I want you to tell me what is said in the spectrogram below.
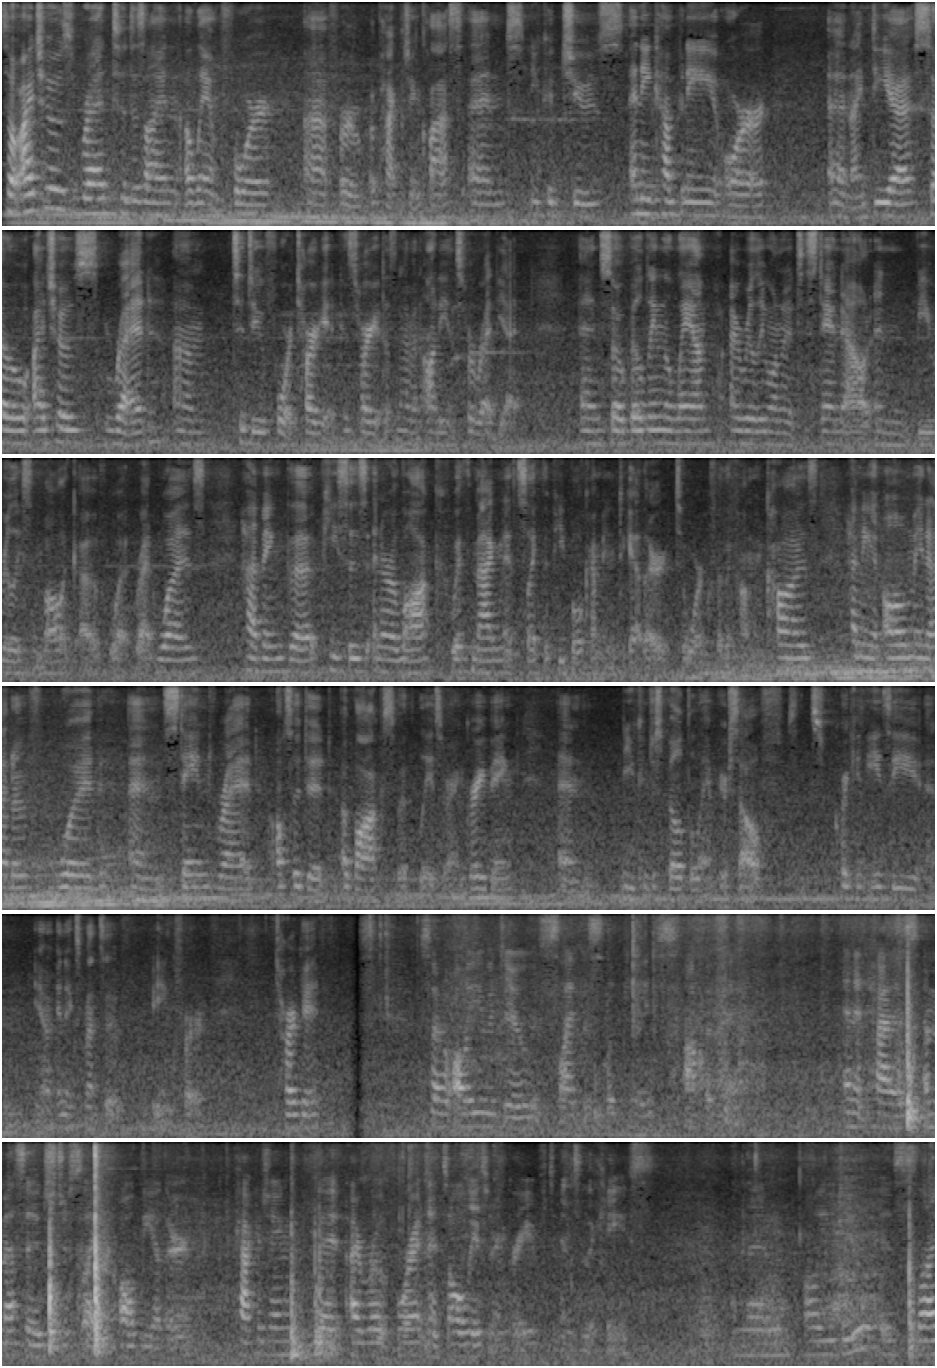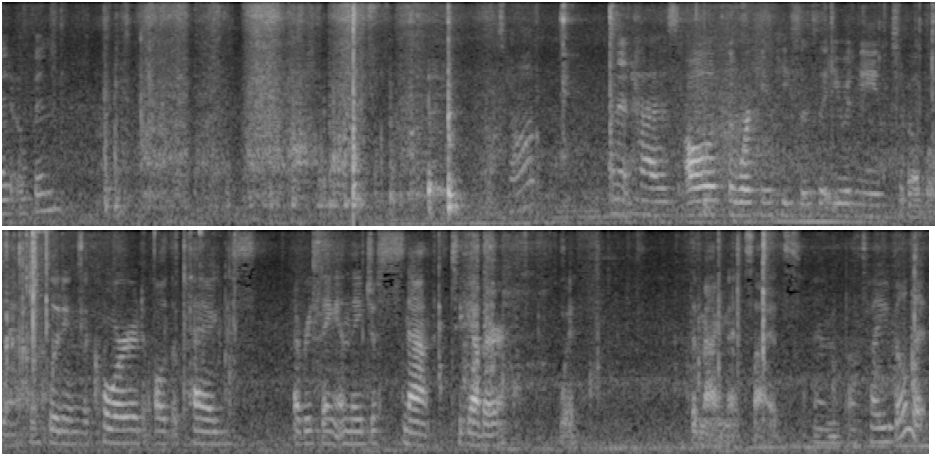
So I chose red to design a lamp for uh, for a packaging class, and you could choose any company or an idea. So I chose red um, to do for Target because Target doesn't have an audience for red yet. And so building the lamp, I really wanted to stand out and be really symbolic of what red was. Having the pieces interlock with magnets like the people coming together to work for the common cause. Having it all made out of wood and stained red. Also did a box with laser engraving and you can just build the lamp yourself. So it's quick and easy and you know inexpensive being for Target. So all you would do is slide the slipcase off of it and it has a message just like all the other packaging that I wrote for it and it's all laser engraved into the case. And then all you do is slide open the top and it has all of the working pieces that you would need to build the lamp, including the cord, all the pegs, everything, and they just snap together with the magnet sides. And that's how you build it.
